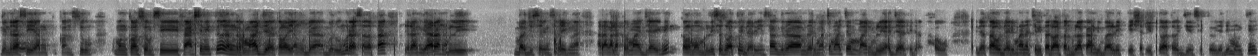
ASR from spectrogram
generasi oh. yang konsum mengkonsumsi fashion itu yang remaja. Kalau yang udah berumur rata-rata jarang-jarang beli baju sering-sering. Nah, anak-anak remaja ini kalau mau beli sesuatu dari Instagram, dari macam-macam, main beli aja, tidak tahu, tidak tahu dari mana cerita latar belakang di balik t-shirt itu atau jeans itu. Jadi mungkin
